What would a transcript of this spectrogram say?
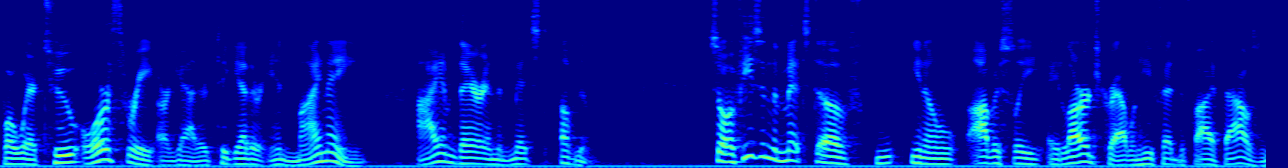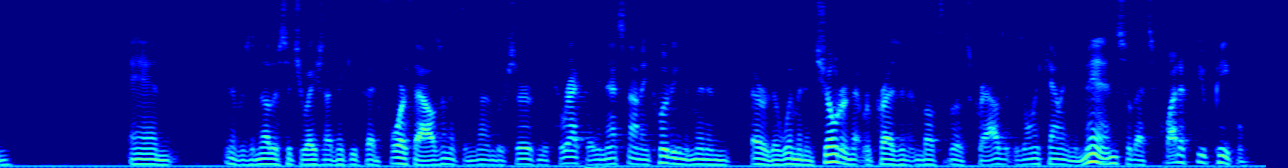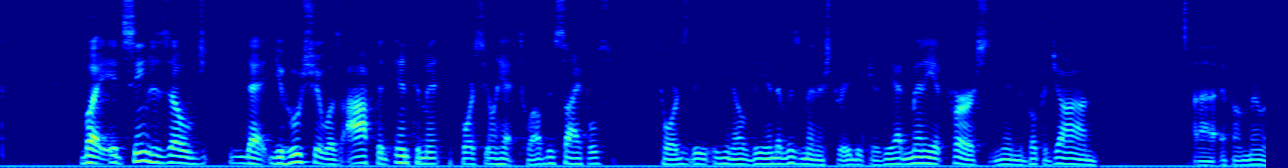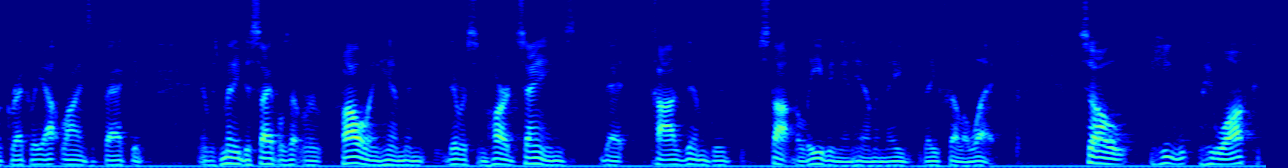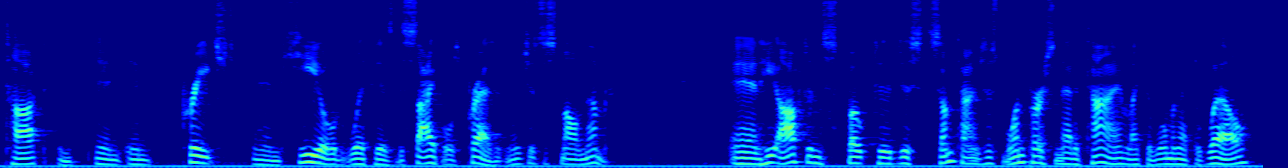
For where two or three are gathered together in my name, I am there in the midst of them. So if he's in the midst of, you know, obviously a large crowd when he fed the 5,000, and there was another situation, I think he fed 4,000, if the number serves me correctly, and that's not including the men and, or the women and children that were present in both of those crowds. It was only counting the men, so that's quite a few people. But it seems as though that Yahusha was often intimate. Of course, he only had 12 disciples towards the, you know, the end of his ministry because he had many at first, and then the book of John uh, if I remember correctly, outlines the fact that there was many disciples that were following him. Then there were some hard sayings that caused them to stop believing in him, and they they fell away. So he he walked, talked, and and, and preached and healed with his disciples present. And it was just a small number. And he often spoke to just sometimes just one person at a time, like the woman at the well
